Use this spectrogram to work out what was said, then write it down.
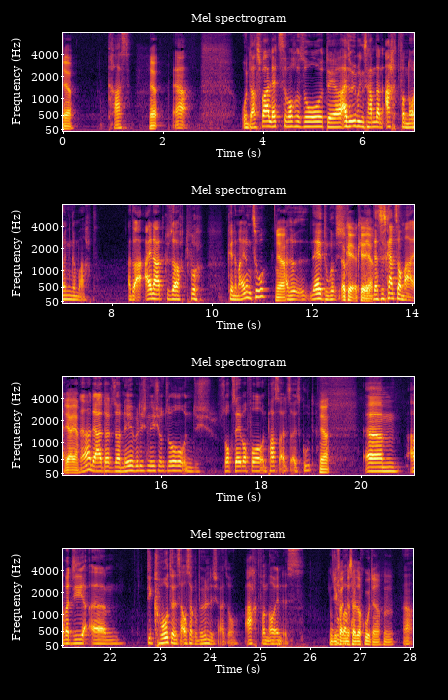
Ja. Krass. Ja. Ja. Und das war letzte Woche so der. Also übrigens haben dann acht von neun gemacht. Also einer hat gesagt, puh, keine Meinung zu. Ja. Also, ne, du. Okay, okay, ja. Das ist ganz normal. Ja, ja. Ne? Der hat halt gesagt, nee, will ich nicht und so. Und ich sorge selber vor und passt alles, alles gut. Ja. Ähm, aber die, ähm, die Quote ist außergewöhnlich. Also acht von neun ist. Und die fanden das halt auch gut, ja. Hm. Ja.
